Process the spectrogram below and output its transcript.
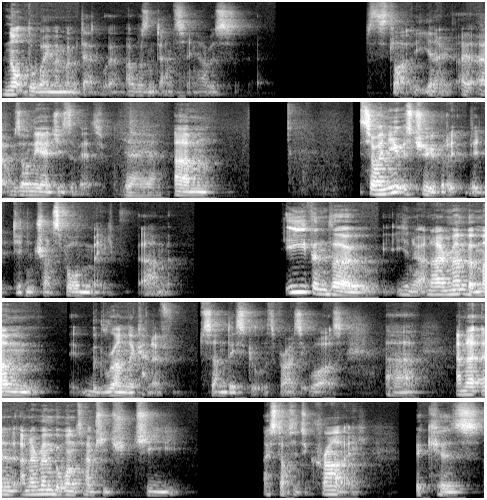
not the way my mum and dad were. I wasn't dancing. I was slightly, you know, I, I was on the edges of it. Yeah, yeah. Um, so I knew it was true, but it, it didn't transform me. Um, even though, you know, and I remember mum would run the kind of Sunday school as far as it was. Uh, and, I, and, and I remember one time she, she, I started to cry because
